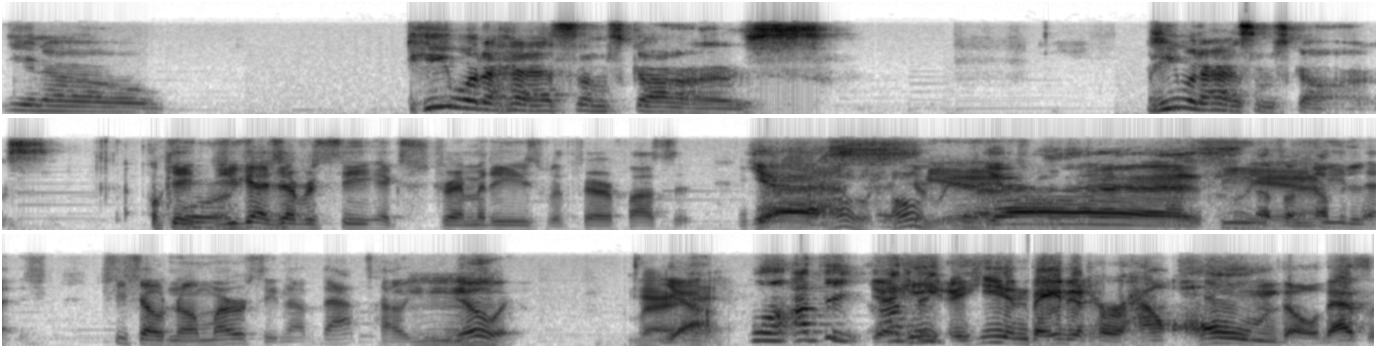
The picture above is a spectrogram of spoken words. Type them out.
you know, he would have had some scars. He would have had some scars. Okay, Or- do you guys ever see Extremities with Farrah Fawcett? Yes. Oh, oh, yeah. Yes. She, That's she, another- let- she showed no mercy. Now that's how you Mm. do it. Right. Yeah. Well, I think, Yeah, I he think he invaded her home though. That's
